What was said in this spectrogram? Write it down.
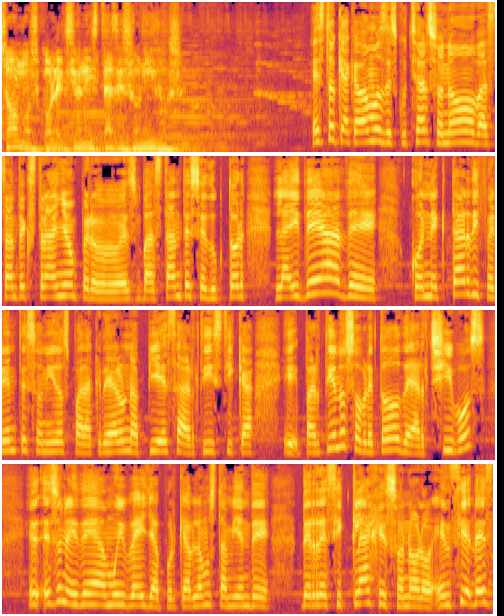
Somos coleccionistas de sonidos. Esto que acabamos de escuchar sonó bastante extraño, pero es bastante seductor. La idea de conectar diferentes sonidos para crear una pieza artística, eh, partiendo sobre todo de archivos, e, es, una idea muy bella porque hablamos también de, reciclaje sonoro, en, de,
